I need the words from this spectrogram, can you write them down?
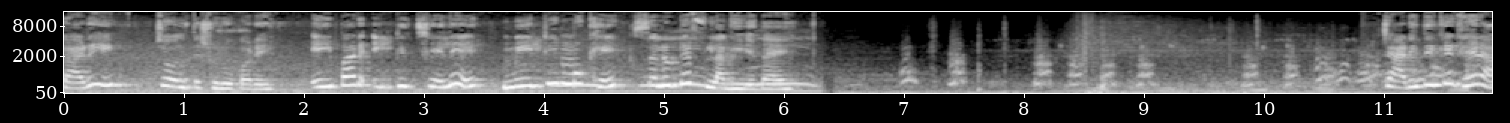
গাড়ি চলতে শুরু করে। এইবার একটি ছেলে মেয়েটির মুখে সেলুটেপ লাগিয়ে দেয়। চারিদিকে ঘেরা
